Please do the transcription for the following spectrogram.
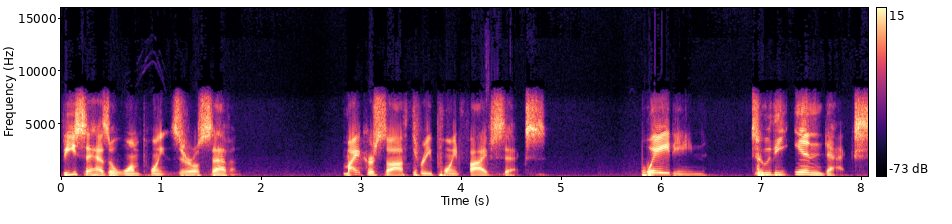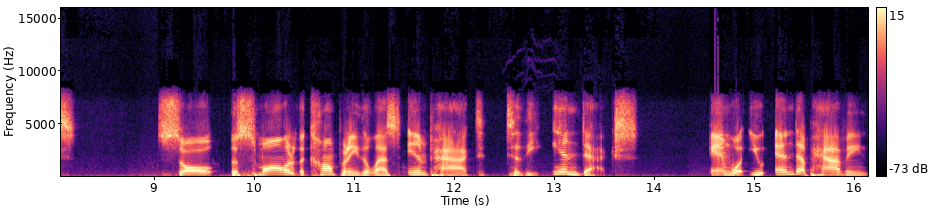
Visa has a 1.07. Microsoft 3.56. Weighting to the index. So the smaller the company, the less impact to the index. And what you end up having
